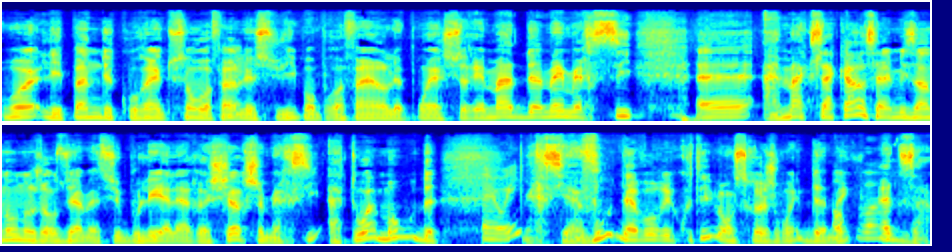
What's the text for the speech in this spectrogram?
Ouais, les pannes de courant et tout ça, on va faire le suivi, puis on pourra faire le point assurément demain. Merci euh, à Max Lacasse à la mise en onde aujourd'hui, à Mathieu Boulay à la recherche. Merci à toi, Maude. Ben oui. Merci à vous d'avoir écouté, on se rejoint demain à 10h.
